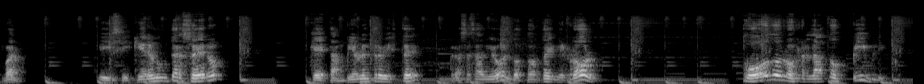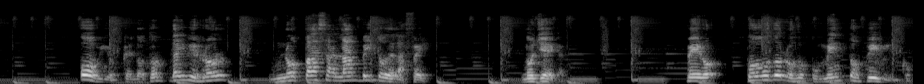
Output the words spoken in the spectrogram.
Bueno, y si quieren un tercero, que también lo entrevisté, gracias a Dios, el doctor David Roll. Todos los relatos bíblicos. Obvio que el doctor David Roll no pasa al ámbito de la fe. No llega. Pero todos los documentos bíblicos,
